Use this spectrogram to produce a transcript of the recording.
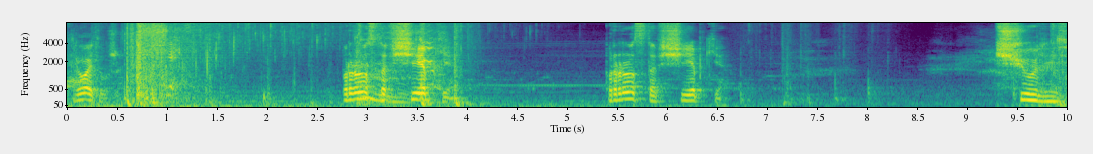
Открывай ты уже. Просто в щепки. Просто в щепки. Чё лезет?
